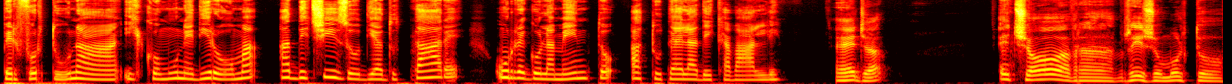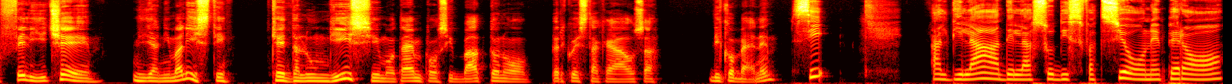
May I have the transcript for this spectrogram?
Per fortuna il comune di Roma ha deciso di adottare un regolamento a tutela dei cavalli. Eh già. E ciò avrà reso molto felice gli animalisti, che da lunghissimo tempo si battono per questa causa. Dico bene? Sì. Al di là della soddisfazione, però,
